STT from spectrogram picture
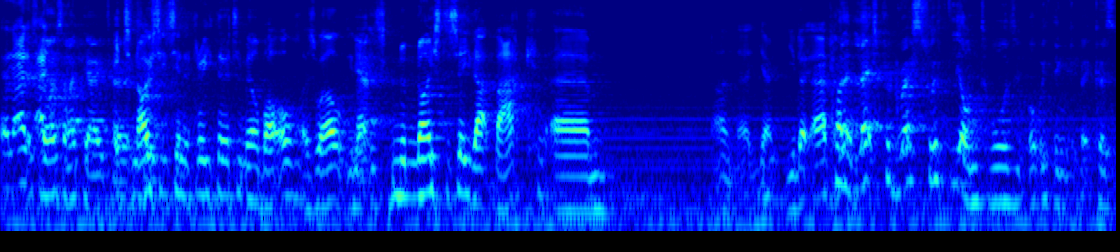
It's I- nice IPA territory. It's nice. It's in a 330 ml bottle as well. You know, Yeah. it's n- nice to see that back. Um, and uh, yeah, you don't. I kind of. Let, us progress swiftly on towards what we think of it, because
